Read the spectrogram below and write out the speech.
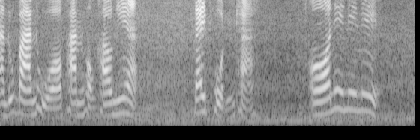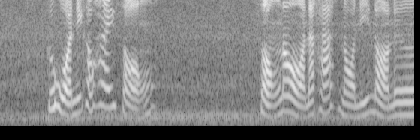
อนุบาลหัวพันธุ์ของเขาเนี่ย ได้ผลค่ะ อ๋อ นี่นี่นี่ คือหัวนี้เขาให้สอง สองหน่อนะคะ หน่อนี้หน่อหนึ่ง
